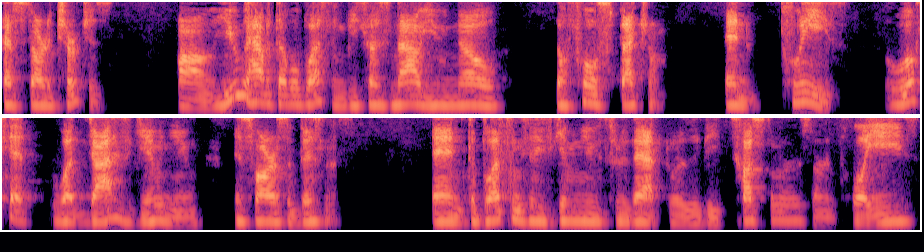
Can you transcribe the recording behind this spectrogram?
have started churches. Um, you have a double blessing because now you know the full spectrum. And please look at what God has given you as far as a business and the blessings that He's given you through that, whether it be customers or employees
